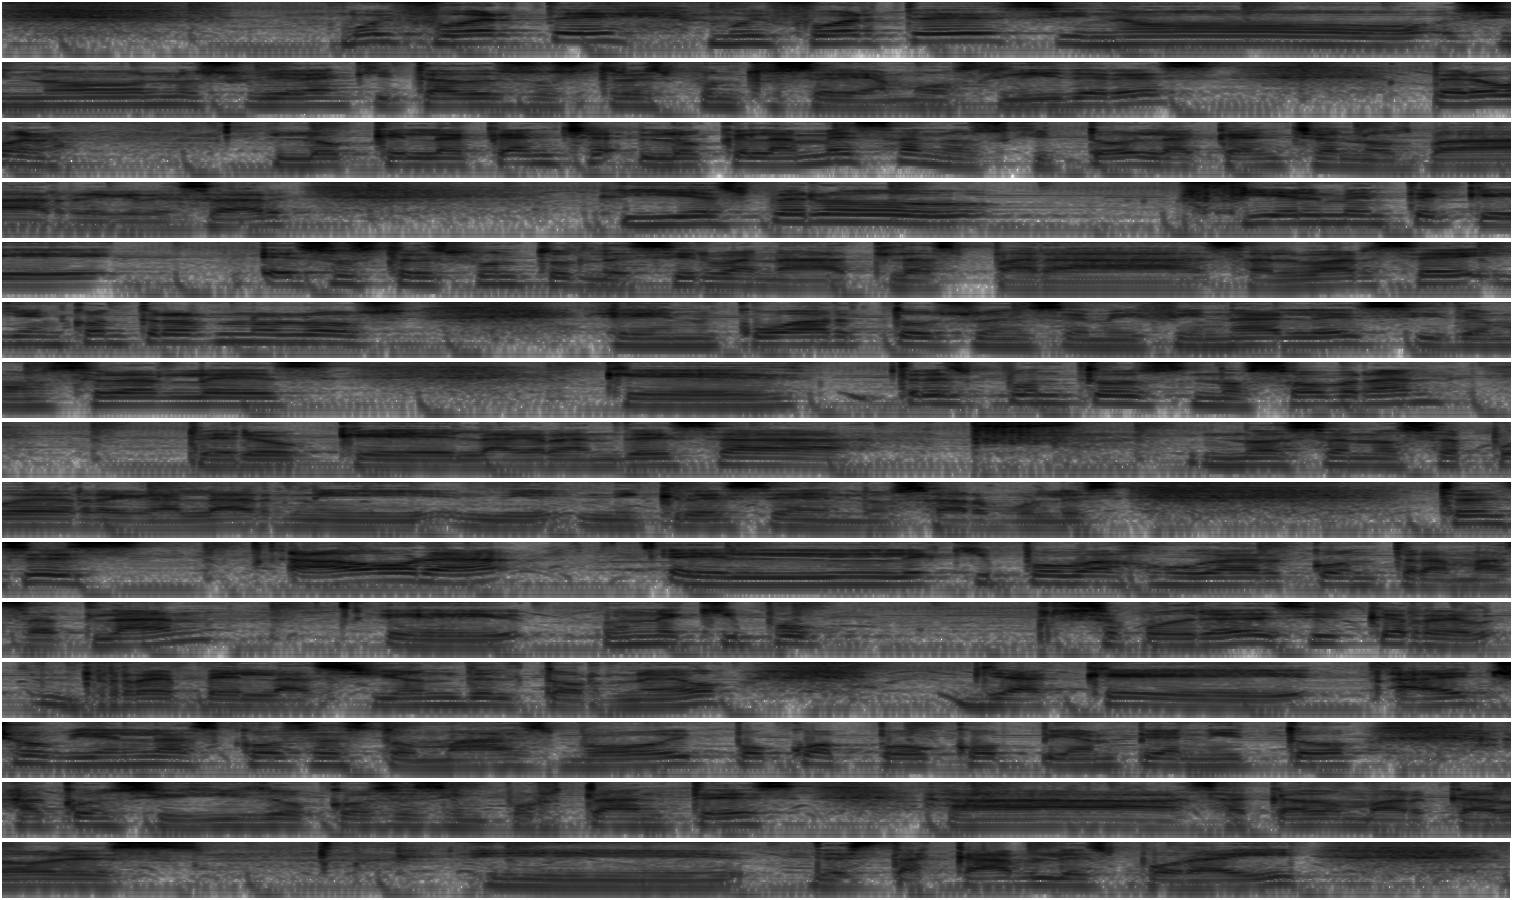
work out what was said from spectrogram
muy fuerte, muy fuerte. Si no, si no nos hubieran quitado esos tres puntos seríamos líderes. Pero bueno, lo que la cancha, lo que la mesa nos quitó, la cancha nos va a regresar. Y espero fielmente que esos tres puntos le sirvan a Atlas para salvarse y encontrárnoslos en cuartos o en semifinales y demostrarles que tres puntos nos sobran, pero que la grandeza no, se, no se puede regalar ni, ni, ni crece en los árboles. Entonces, ahora el equipo va a jugar contra Mazatlán, eh, un equipo se podría decir que revelación del torneo, ya que ha hecho bien las cosas Tomás Boy, poco a poco, pian pianito, ha conseguido cosas importantes, ha sacado marcadores y destacables por ahí,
